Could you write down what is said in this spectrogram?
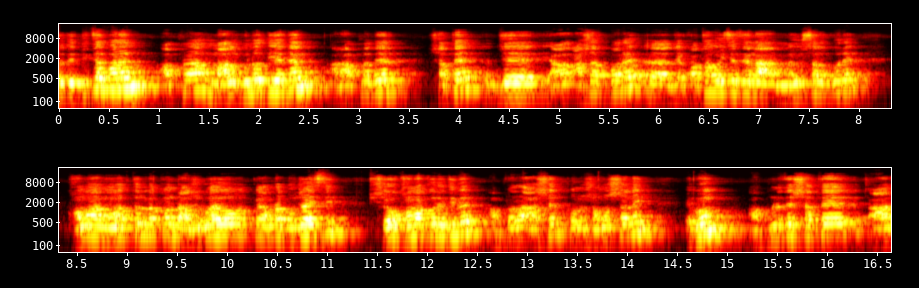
যদি দিতে পারেন, আপনারা মালগুলো দিয়ে দেন, আর আপনাদের সাথে যে আসার পরে যে কথা হয়েছে যে না মিউসাল করে ক্ষমা মহত্বের লক্ষণ রাজু ভাইকে আমরা বুঝাইছি সেও ক্ষমা করে দিবে। আপনারা আসেন কোনো সমস্যা নেই। এবং আপনাদের সাথে আর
